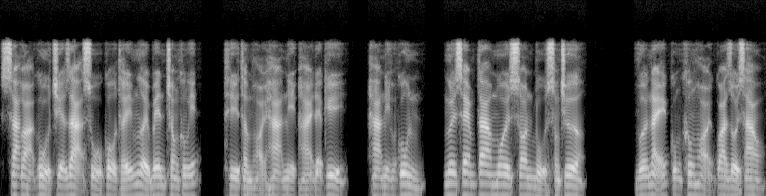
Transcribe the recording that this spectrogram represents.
Xạ họa gủ chia dạ sủ cổ thấy người bên trong không ít, thì thầm hỏi hạ nghị hải đệ kỳ hạ nghị cun, ngươi xem ta môi son bù xong chưa? Vừa nãy cũng không hỏi qua rồi sao?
